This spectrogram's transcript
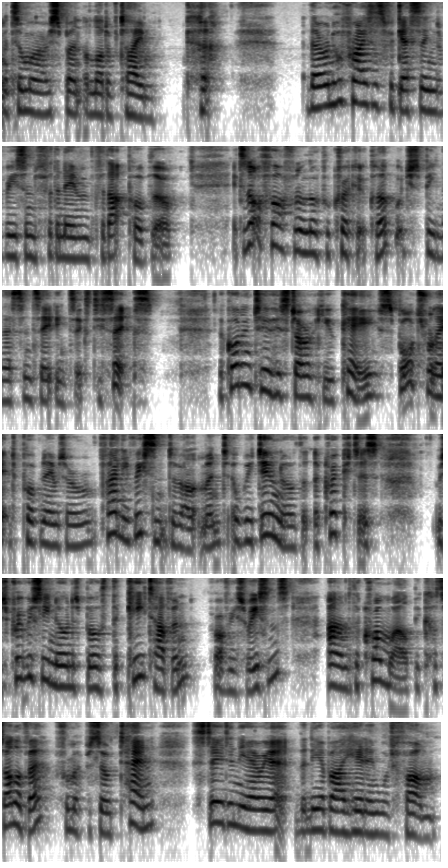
and somewhere I've spent a lot of time. there are no prizes for guessing the reason for the name for that pub, though. It's not far from the local cricket club, which has been there since 1866. According to Historic UK, sports related pub names are a fairly recent development, and we do know that the Cricketers was previously known as both the Key Tavern, for obvious reasons, and the Cromwell because Oliver, from episode 10, stayed in the area the nearby Halingwood Farm.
